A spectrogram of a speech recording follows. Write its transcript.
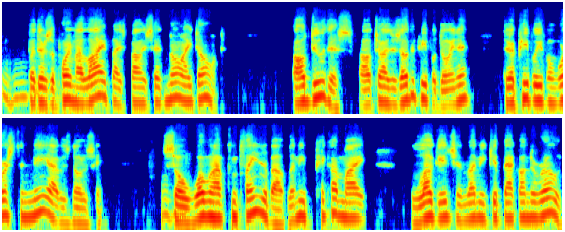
mhm, but there was a point in my life I finally said, no, I don't. I'll do this. I'll try. There's other people doing it. There are people even worse than me, I was noticing. So mhm. what am I complaining about? Let me pick up my luggage and let me get back on the road.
